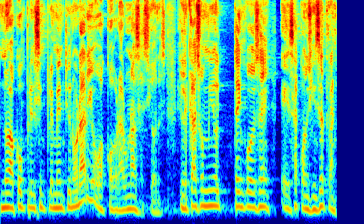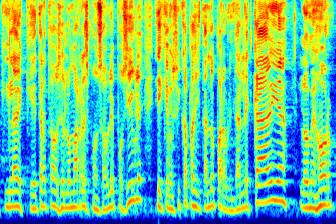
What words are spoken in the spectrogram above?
no a cumplir simplemente un horario o a cobrar unas sesiones. En el caso mío tengo ese, esa conciencia tranquila de que he tratado de ser lo más responsable posible y que me estoy capacitando para brindarle cada día lo mejor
